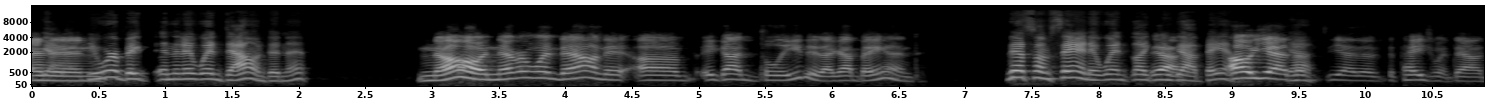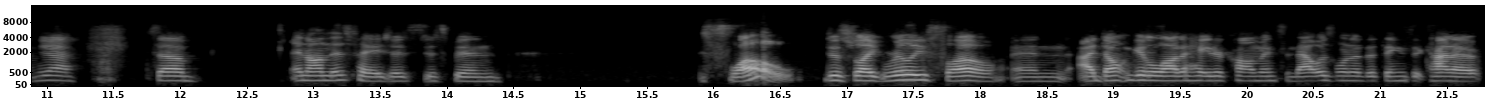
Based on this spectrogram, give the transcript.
And yeah, then- you were a big and then it went down, didn't it? No, it never went down. It uh it got deleted. I got banned. That's what I'm saying. It went like Yeah. you got banned. Oh yeah, Yeah. the yeah, the, the page went down. Yeah. So and on this page it's just been slow. Just like really slow. And I don't get a lot of hater comments and that was one of the things that kind of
